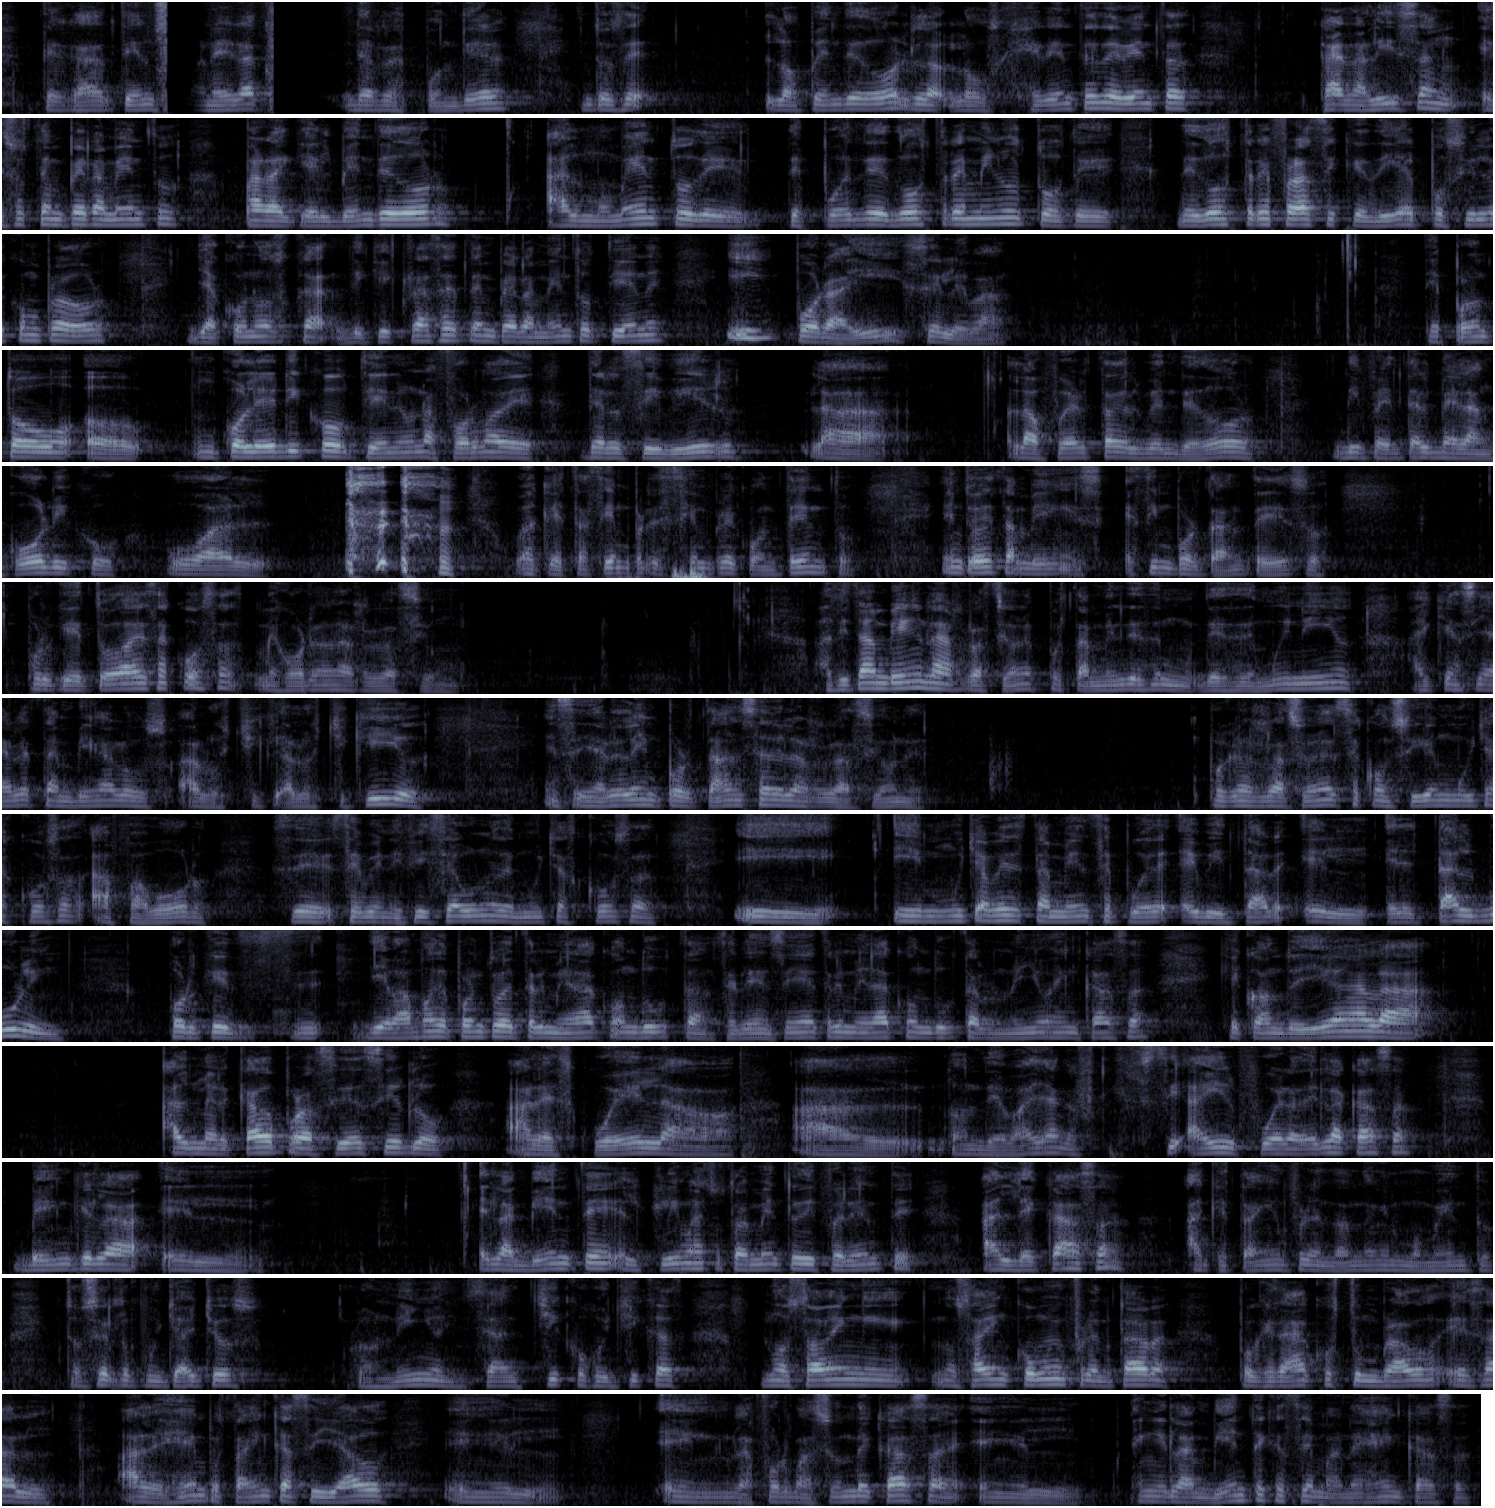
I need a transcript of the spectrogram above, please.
tiene su manera de responder. Entonces, los vendedores, los gerentes de ventas canalizan esos temperamentos para que el vendedor al momento de, después de dos, tres minutos, de, dos, tres frases que diga el posible comprador, ya conozca de qué clase de temperamento tiene y por ahí se le va. De pronto un colérico tiene una forma de, recibir la, oferta del vendedor, diferente al melancólico o al, o al que está siempre, siempre contento. Entonces también es, es importante eso, porque todas esas cosas mejoran la relación. Así también en las relaciones, pues también desde, desde muy niños hay que enseñarles también a los, a, los a los chiquillos, enseñarles la importancia de las relaciones. Porque en las relaciones se consiguen muchas cosas a favor, se, se beneficia uno de muchas cosas y, y, muchas veces también se puede evitar el, el tal bullying, porque llevamos de pronto determinada conducta, se les enseña determinada conducta a los niños en casa, que cuando llegan a la, al mercado, por así decirlo, a la escuela, al, donde vayan a ir fuera de la casa, ven que el, el ambiente, el clima es totalmente diferente al de casa, al que están enfrentando en el momento. Entonces los muchachos, los niños, sean chicos o chicas, no saben, eh, no saben cómo enfrentar porque están acostumbrados es al, al ejemplo, están encasillados en, el, en la formación de casa, en el, en el ambiente que se maneja en casa.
